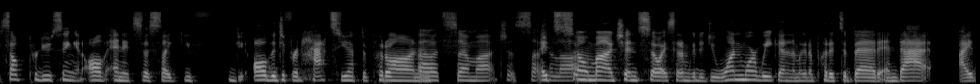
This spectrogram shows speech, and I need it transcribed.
self-producing and all, and it's just like you all the different hats you have to put on. and oh, it's so much. It's such it's a lot. so much, and so I said I'm gonna do one more weekend and I'm gonna put it to bed. And that I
